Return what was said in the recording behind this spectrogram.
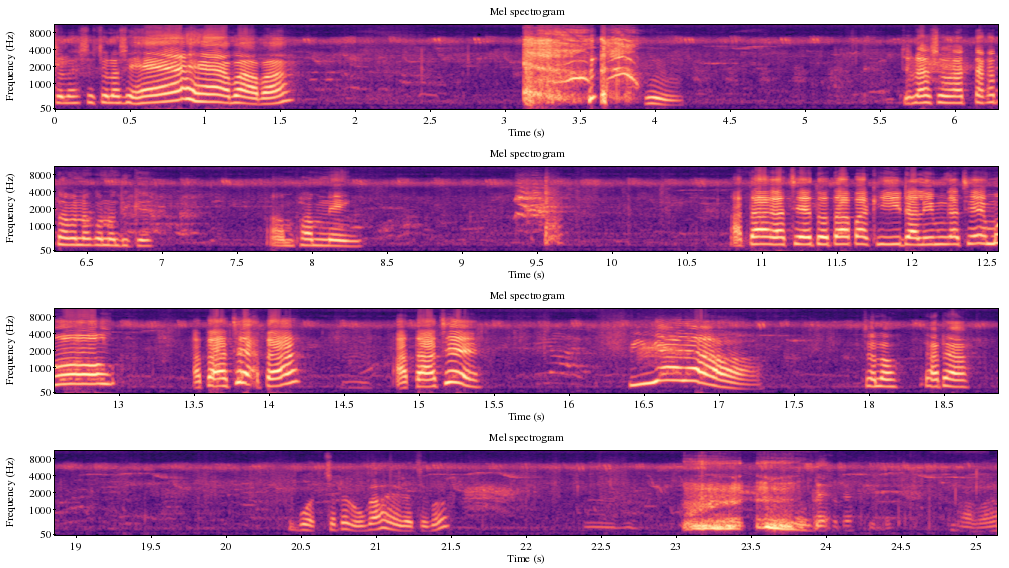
চলে আসো চলে আসো। হ্যাঁ হ্যাঁ বাবা। হুম। চলে আসো আর টাকা হবে না কোনো দিকে। আম ফাম নেই। আতা গাছে, তোতা পাখি, ডালিম গাছে, মৌ। আতা আছে, আতা? আতা আছে? পিয়ারা। চলো, টাটা। বাচ্চাটা রোগা হয়ে গেছে গো। বাবা,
